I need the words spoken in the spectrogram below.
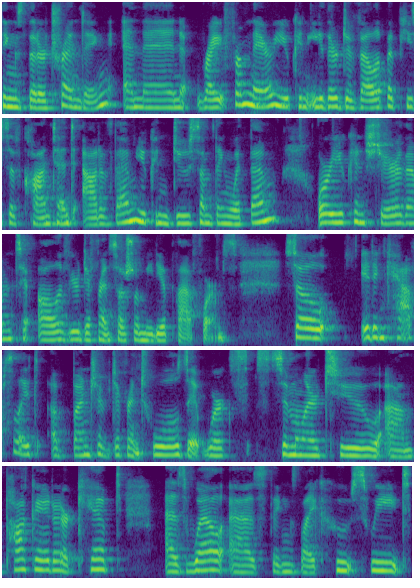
things that are trending. And then right from there, you can either develop a piece of content out of them, you can do something with them, or you can share them to all of your different social media platforms. So it encapsulates a bunch of different tools. It works similar to um, Pocket or Kippt, as well as things like Hootsuite.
